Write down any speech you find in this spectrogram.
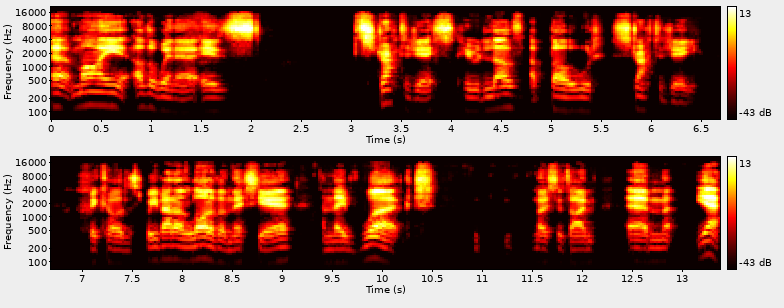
Uh, my other winner is strategists who love a bold strategy because we've had a lot of them this year and they've worked most of the time. Um, yeah,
